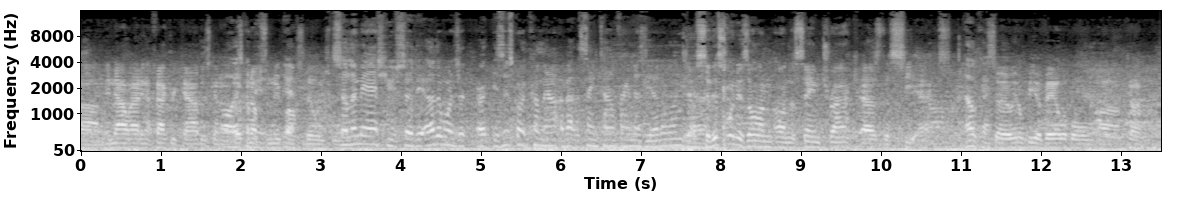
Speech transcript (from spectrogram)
Um, and now adding that factory cab is going to Oh, open up some new yeah. possibilities. For So let me ask you. So the other ones are, are is this going to come out about the same time frame as the other ones? Yeah, or- so this one is on on the same track as the CX. Okay. So it'll be available uh, kind of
